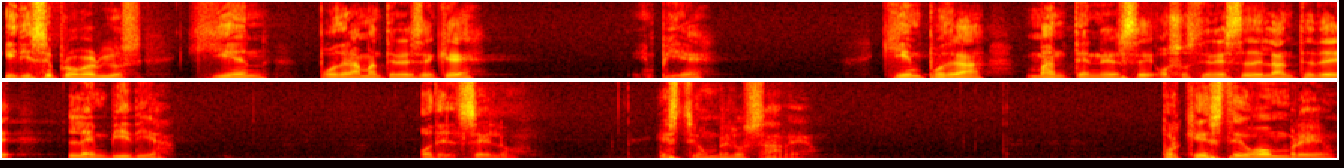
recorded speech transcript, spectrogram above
Y dice Proverbios, ¿quién podrá mantenerse en qué? En pie. ¿Quién podrá mantenerse o sostenerse delante de la envidia o del celo? Este hombre lo sabe. Porque este hombre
